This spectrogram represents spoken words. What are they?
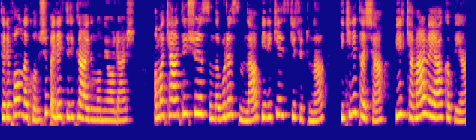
Telefonla konuşup elektrikle aydınlanıyorlar. Ama kentin şurasında burasında bir iki eski sütuna, dikili taşa, bir kemer veya kapıya,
